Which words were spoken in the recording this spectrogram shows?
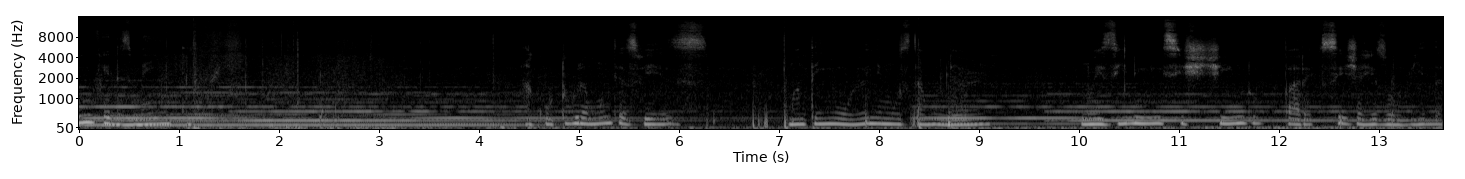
Infelizmente, cultura muitas vezes mantém o ânimo da mulher no exílio insistindo para que seja resolvida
